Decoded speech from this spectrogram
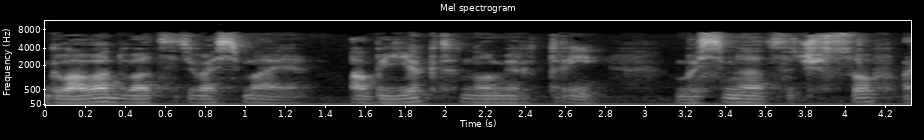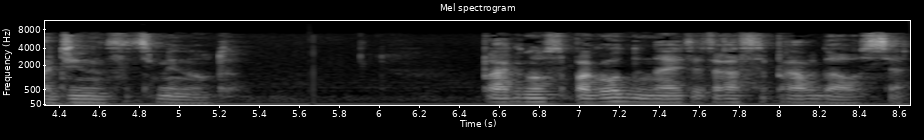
Глава двадцать восьмая. Объект номер три. Восемнадцать часов одиннадцать минут. Прогноз погоды на этот раз оправдался.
